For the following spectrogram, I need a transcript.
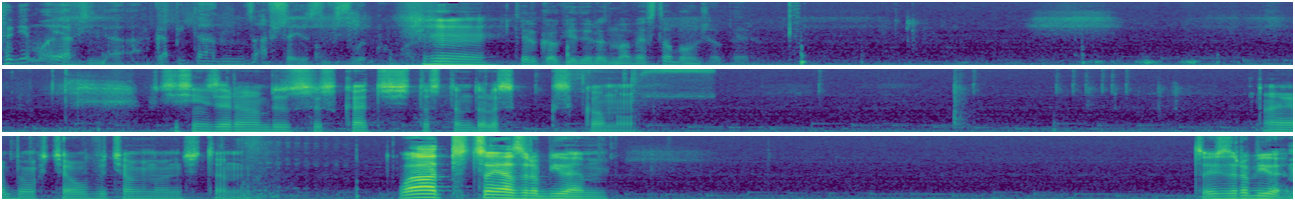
To nie moja wina. Kapitan zawsze jest w złym humorze. Hmm. Tylko kiedy rozmawia z tobą, Joker. Wciśnij 0, aby uzyskać dostęp do leksykonu. A ja bym chciał wyciągnąć ten... What? Co ja zrobiłem? Coś zrobiłem.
